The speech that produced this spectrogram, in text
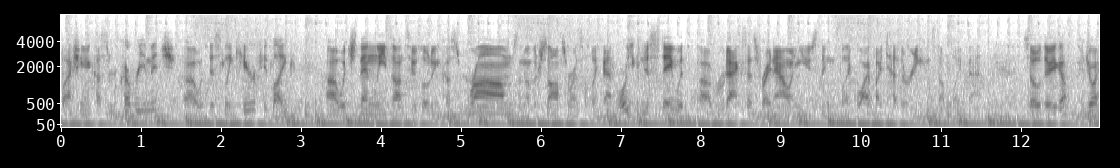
flashing a custom recovery image uh, with this link here if you'd like, uh, which then leads on to loading custom ROMs and other software and stuff like that. Or you can just stay with uh, root access right now and use things like Wi-Fi tethering and stuff like that. So there you go. Enjoy.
